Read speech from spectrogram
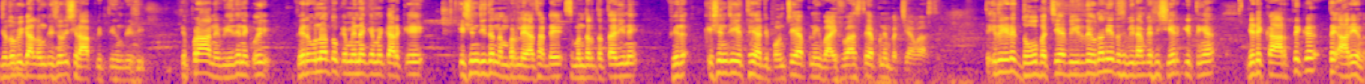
ਜਦੋਂ ਵੀ ਗੱਲ ਹੁੰਦੀ ਸੀ, ਉਹਦੀ ਸ਼ਰਾਬ ਪੀਤੀ ਹੁੰਦੀ ਸੀ। ਤੇ ਭਰਾ ਨੇ ਵੀ ਇਹਦੇ ਨੇ ਕੋਈ, ਫਿਰ ਉਹਨਾਂ ਤੋਂ ਕਿਵੇਂ ਨਾ ਕਿਵੇਂ ਕਰਕੇ ਕਿਸ਼ਨ ਜੀ ਦਾ ਨੰਬਰ ਲਿਆ ਸਾਡੇ ਸਮੰਦਰ ਦੱਤਾ ਜੀ ਨੇ। ਫਿਰ ਕਿਸ਼ਨ ਜੀ ਇੱਥੇ ਅੱਜ ਪਹੁੰਚੇ ਆਪਣੀ ਵਾਈਫ ਵਾਸਤੇ ਆਪਣੇ ਬੱਚਿਆਂ ਵਾਸਤੇ। ਤੇ ਇਹਦੇ ਜਿਹੜੇ ਦੋ ਬੱਚੇ ਆ ਵੀਰ ਦੇ ਉਹਨਾਂ ਦੀਆਂ ਤਸਵੀਰਾਂ ਵੀ ਅਸੀਂ ਸ਼ੇਅਰ ਕੀਤੀਆਂ ਜਿਹੜੇ ਕਾਰਤਿਕ ਤੇ ਆਰੀਅਨ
